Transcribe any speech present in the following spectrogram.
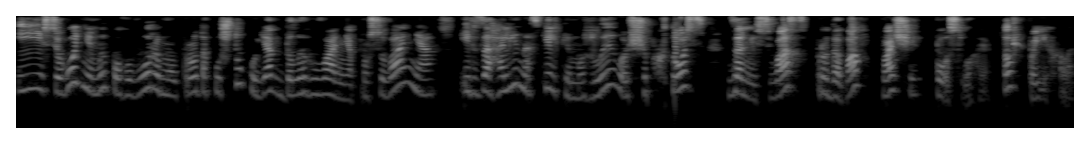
І сьогодні ми поговоримо про таку штуку, як делегування просування, і взагалі наскільки можливо, щоб хтось замість вас продавав ваші послуги. Тож, поїхали.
